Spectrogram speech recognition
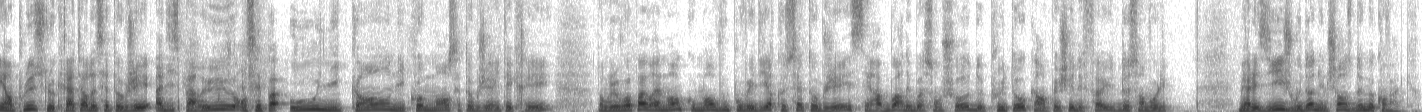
Et en plus, le créateur de cet objet a disparu, on ne sait pas où, ni quand, ni comment cet objet a été créé. Donc je ne vois pas vraiment comment vous pouvez dire que cet objet sert à boire des boissons chaudes plutôt qu'à empêcher des feuilles de s'envoler. Mais allez-y, je vous donne une chance de me convaincre.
